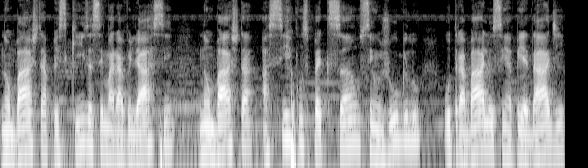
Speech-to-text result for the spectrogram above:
não basta a pesquisa sem maravilhar-se, não basta a circunspecção sem o júbilo, o trabalho sem a piedade,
